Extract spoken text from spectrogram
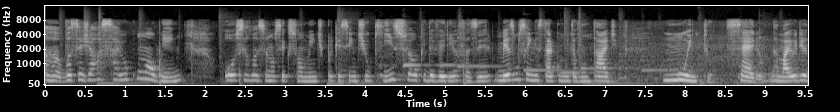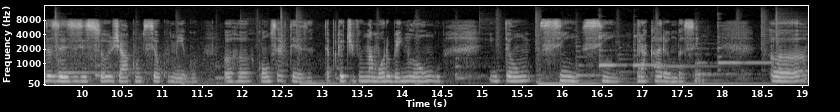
Uh, você já saiu com alguém ou se relacionou sexualmente porque sentiu que isso é o que deveria fazer, mesmo sem estar com muita vontade? Muito, sério. Na maioria das vezes isso já aconteceu comigo. Aham, uhum, com certeza. Até porque eu tive um namoro bem longo. Então, sim, sim, pra caramba, sim. Uh,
